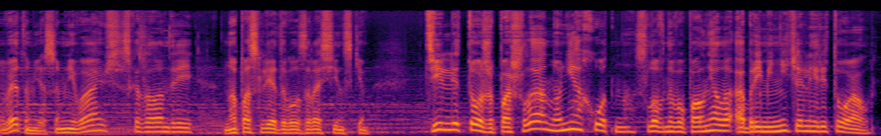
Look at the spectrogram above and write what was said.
«В этом я сомневаюсь», — сказал Андрей, но последовал за Росинским. Тилли тоже пошла, но неохотно, словно выполняла обременительный ритуал —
